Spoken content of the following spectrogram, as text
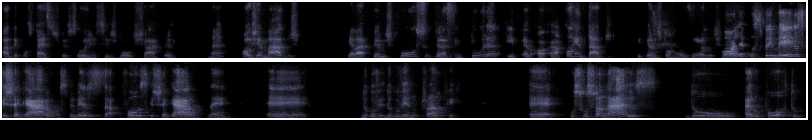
a deportar essas pessoas nesses voos charter, né? algemados pela, pelos pulsos, pela cintura e é, acorrentados e pelos tornozelos? Olha, os primeiros que chegaram, os primeiros voos que chegaram, né, é, do, do, governo Trump, é, os funcionários do aeroporto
